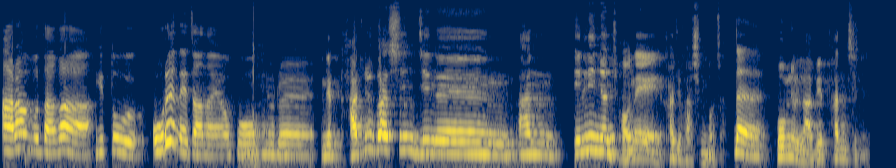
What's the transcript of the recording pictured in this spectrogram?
알아보다가 이게 또 오래 내잖아요 보험료를. 근데 가져가신 지는 한 1, 2년 전에 가져가신 거잖아요. 네, 보험료 납입한 지는.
